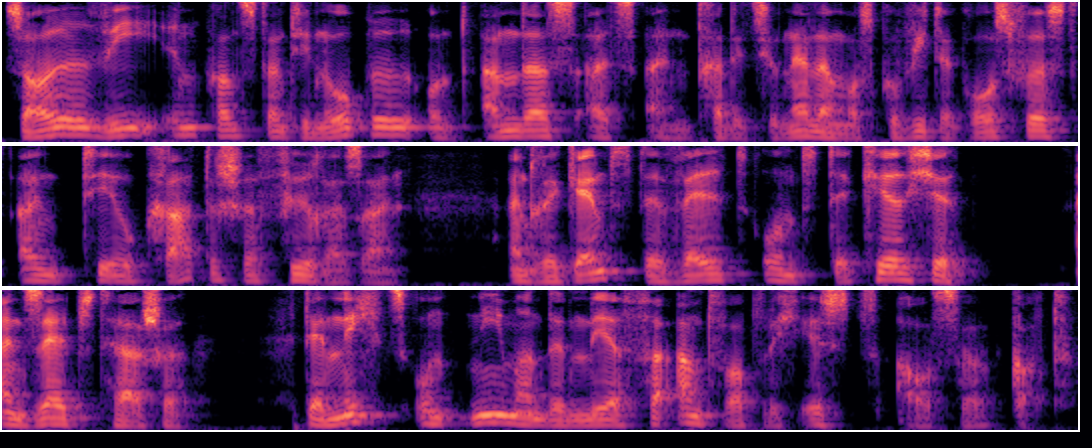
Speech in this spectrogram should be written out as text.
soll wie in Konstantinopel und anders als ein traditioneller Moskowiter Großfürst ein theokratischer Führer sein, ein Regent der Welt und der Kirche, ein Selbstherrscher, der nichts und niemandem mehr verantwortlich ist außer Gott.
